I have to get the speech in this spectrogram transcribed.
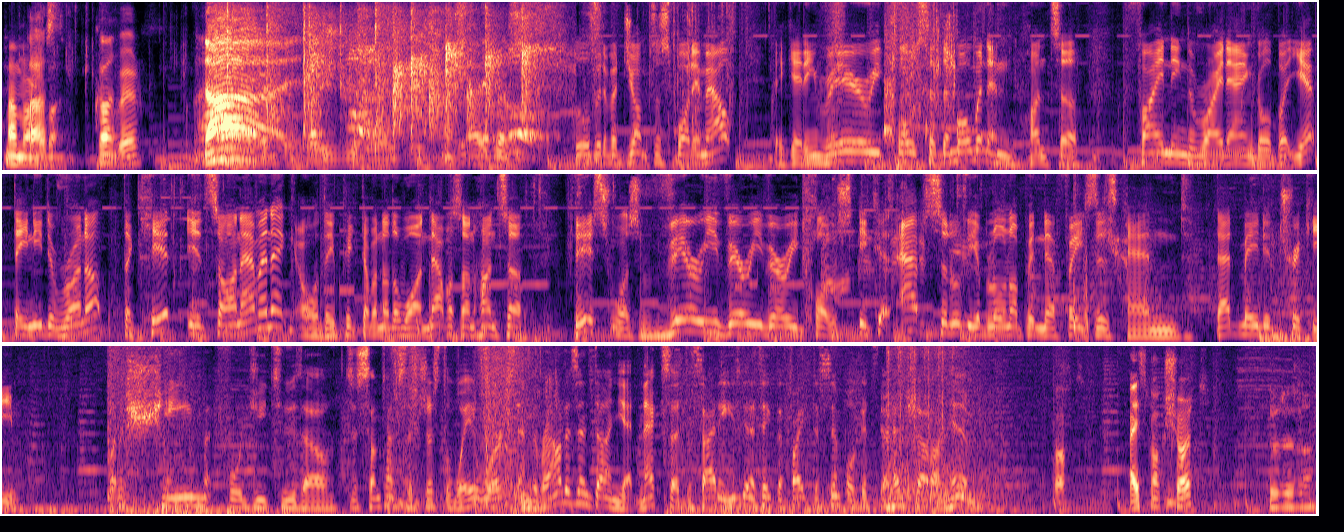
One more. Last. Gone. Where? Nice. A little bit of a jump to spot him out. They're getting very close at the moment, and Hunter finding the right angle. But yep, they need to run up. The kit, it's on Amanek. Oh, they picked up another one. That was on Hunter. This was very, very, very close. It could absolutely have blown up in their faces, and that made it tricky. What a shame for G2 though. Just sometimes it's just the way it works, and the round isn't done yet. Nexa uh, deciding he's gonna take the fight to Simple, gets the headshot on him. I smoke short. Do the down.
